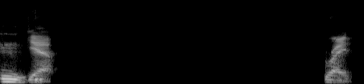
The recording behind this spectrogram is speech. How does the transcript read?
Mm, yeah. Right.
